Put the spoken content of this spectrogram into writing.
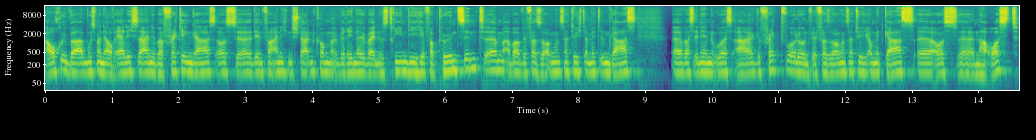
auch über, muss man ja auch ehrlich sein, über Fracking-Gas aus äh, den Vereinigten Staaten kommen. Wir reden da über Industrien, die hier verpönt sind, ähm, aber wir versorgen uns natürlich damit im Gas äh, was in den USA gefrackt wurde. Und wir versorgen uns natürlich auch mit Gas äh, aus äh, Nahost.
